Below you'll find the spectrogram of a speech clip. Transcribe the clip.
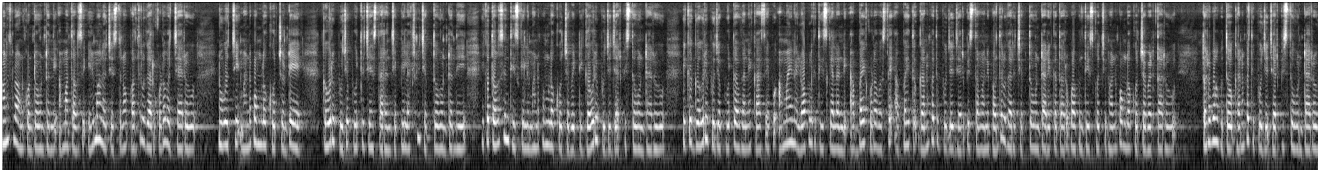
మనసులో అనుకుంటూ ఉంటుంది. అమ్మ తులసి ఏం ఆలోచిస్తున్నావు? పంతులు గారు కూడా వచ్చారు. నువ్వు వచ్చి మండపంలో కూర్చుంటే గౌరీ పూజ పూర్తి చేస్తారని చెప్పి లక్ష్మి చెప్తూ ఉంటుంది. ఇక తులసిని తీసుకెళ్ళి మండపంలో కూర్చోబెట్టి గౌరీ పూజ జరిపిస్తూ ఉంటారు. ఇక గౌరీ పూజ పూర్తవగానే కాసేపు అమ్మాయిని లోపలికి తీసుకెళ్ళండి. అబ్బాయి కూడా వస్తే అబ్బాయితో గణపతి పూజ జరిపిస్తామని పంతులు గారు చెప్తూ ఉంటారు. ఇక దొరబాబుని తీసుకొచ్చి మండపంలో కూర్చోబెడతారు. దొరబాబుతో గణపతి పూజ జరిపిస్తూ ఉంటారు.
